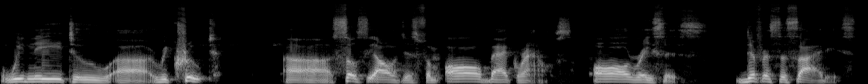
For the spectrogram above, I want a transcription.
We need to uh, recruit uh, sociologists from all backgrounds, all races, different societies,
